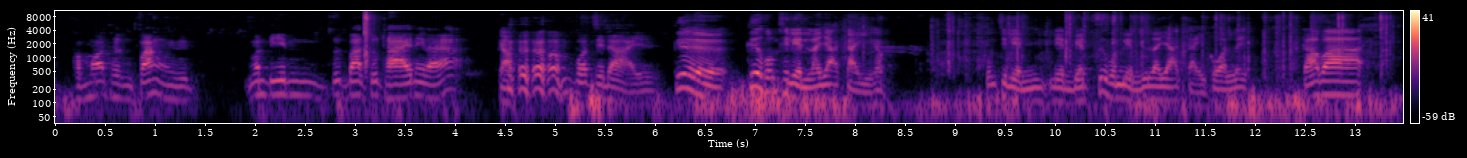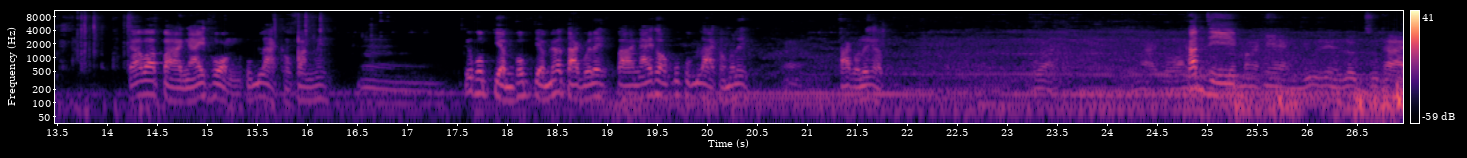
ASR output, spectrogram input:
ำคำว่าถึงฟังนี่มันดินสุดบ้านสุดท้ายนี่แหละ ครับบ่เสียดายคือคือผมสิเรียนระยะไกลครับ ผมสิเรียนเรียนเบ็ดคือผมเรียนอยู่ระยะไกลก่อนเลยกะว่า กะว่าป่าหงายท้องผมลากเขาฟังเลยอืมคือผมเตรียมผมเตรียมแล้วตักไปเลยป่าหงายท้องปุ๊บผมลากเขามาเลยอ่าตักเอาเลยครับ ว่าง่ายกว่าขั้นที่ มาแห้งอยู่ในรุ่นสุดท้าย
